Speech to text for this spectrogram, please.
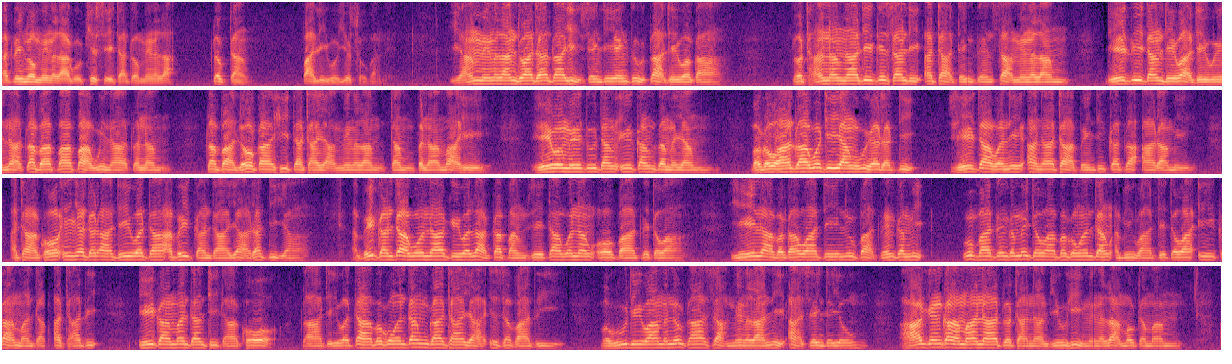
ခတ်သိမ်းသောမင်္ဂလာကို ဖြစ်စေတတ်သောမင်္ဂလာတုတ်တံပါဠိကိုရွတ်ဆိုပါမယ်ယံမင်္ဂလံဒွါဒတာဟိစိန်တိယံသူသဒေဝကာသောဌာနံနာတိကိစ္ဆန္တိအတ္ထတိန်သင်္သမင်္ဂလံဒေတိတံဒေဝဒေဝေနသဗ္ဗပါပဝိနာသနံသဗ္ဗလောကဟိတထာယမင်္ဂလံတံပနာမဟိဧဝမေတုတံဧကံသမယံ ဘဂဝါသာဝတိယံဝိဟရတိဇေတဝနေအနာထပိန္တိကတအာရာမိအထခောအညတရာဒေဝတာအဘိကန္တာယရတ္တိယအဘိကန္တဝနာကေဝလကပ္ပံဇေတဝနံဩဘာသတ္တဝါယေနဘဂဝါတေနုပသင်္ကမိဥပါသင်္ကမိတဝါဘဂဝန္တံအဘိဝါတေတဝါဧကမန္တံအထာတိဧကမန္တံထိတာခော သာဒေဝတာဘဂဝန္တံဂါထာယဣဇဘာတိဘဝုဒေဝမနုဿာသမင်္ဂလာနိအစိန်တယုံအာကင်္ခမာနာသွဌာနံဗျူဟိမင်္ဂလမௌတမံ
